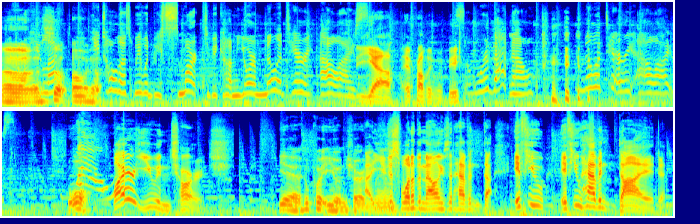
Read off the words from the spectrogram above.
Uh, He that's so. left. Oh He no. told us we would be smart to become your military allies. yeah, it probably would be. So we're that now. military allies. Cool. Wow. Why are you in charge? Yeah, who put you in charge? Uh, you're just one of the Mowlings that haven't died. If you if you haven't died,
